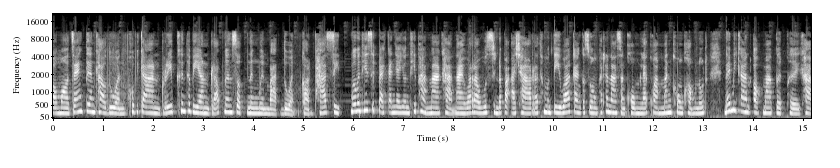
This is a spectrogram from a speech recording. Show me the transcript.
พอมอแจ้งเตือนข่าวด่วน ผู้พิการรีบขึ้นทะเบียนรับเงินสด 10,000 บาทด่วนก่อนพาดสิทธิ์ มื่อวันที่ 18 กันยายนที่ผ่านมาค่ะ นายวราวุฒิศิลปะอาชารัฐมนตรีว่าการกระทรวงพัฒนาสังคม และความมั่นคงของมนุษย์ ได้มีการออกมาเปิดเผยค่ะ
